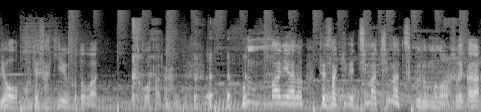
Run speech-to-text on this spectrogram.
よう小手先いう言葉そうだな ほんまにあの手先でちまちま作るものそれから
